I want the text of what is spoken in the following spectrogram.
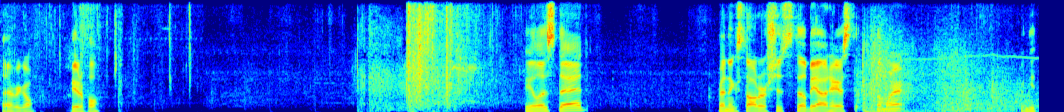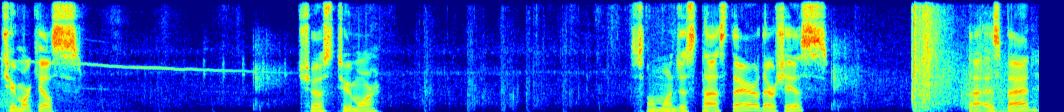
There we go. Beautiful. Is dead. Rennick's daughter should still be out here somewhere. We need two more kills. Just two more. Someone just passed there. There she is. That is bad.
